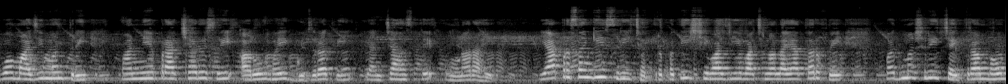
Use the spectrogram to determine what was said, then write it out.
व माजी मंत्री माननीय प्राचार्य श्री अरुणभाई गुजराती यांच्या हस्ते होणार आहे. याप्रसंगी श्री छत्रपती शिवाजी वाचनालयातर्फे पद्मश्री चैत्रामभाऊ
